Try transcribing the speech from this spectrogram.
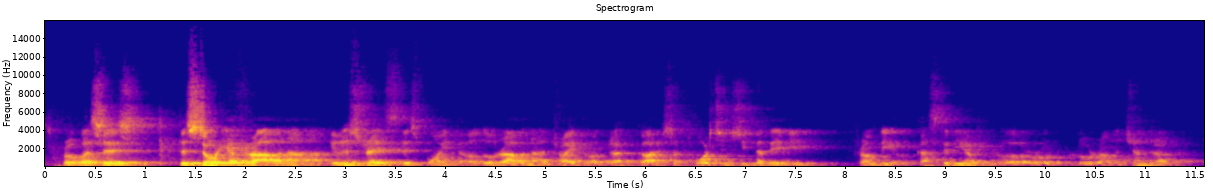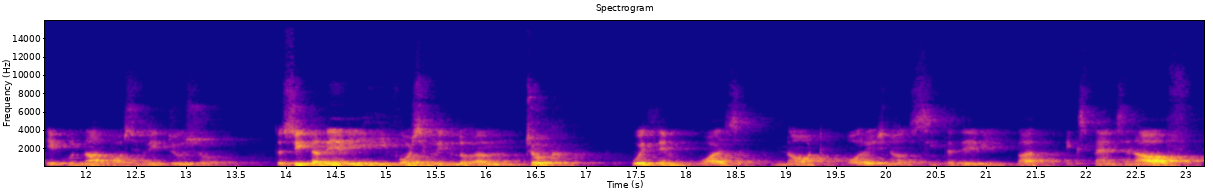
So Prabhupada says, the story of Ravana illustrates this point. Although Ravana tried to abduct goddess of fortune Sita Devi from the custody of Lord Ramachandra, he could not possibly do so. The Sita Devi he forcibly um, took with him was not original Sita Devi, but expansion of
